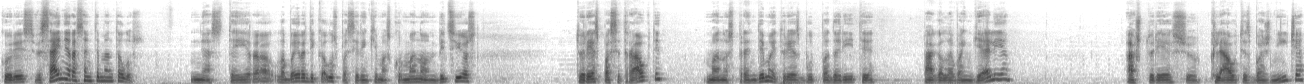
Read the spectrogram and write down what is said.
kuris visai nėra sentimentalus, nes tai yra labai radikalus pasirinkimas, kur mano ambicijos turės pasitraukti mano sprendimai turės būti padaryti pagal Evangeliją, aš turėsiu kliautis bažnyčią,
